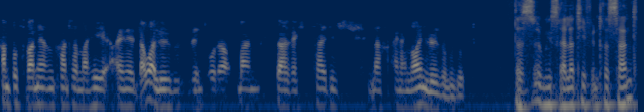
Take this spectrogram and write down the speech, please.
Campus Wanne und Contra-Mahé eine Dauerlösung sind oder ob man da rechtzeitig nach einer neuen Lösung sucht. Das ist übrigens relativ interessant,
